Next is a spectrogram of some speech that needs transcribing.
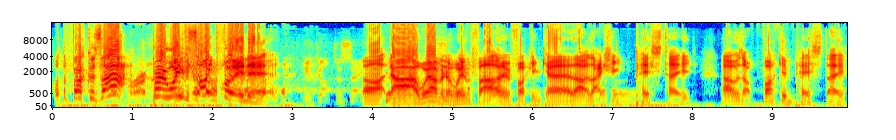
What the fuck was that? Bro. Bro, why are you side footing it? You've got to say, Uh, nah, we're having a win for that. I don't fucking care. That was actually piss take. That was a fucking piss take.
